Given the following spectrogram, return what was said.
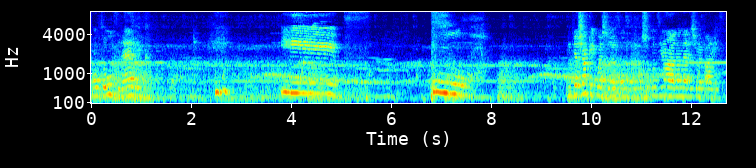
Molto utile, Eric. Ad andare sulle pareti.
